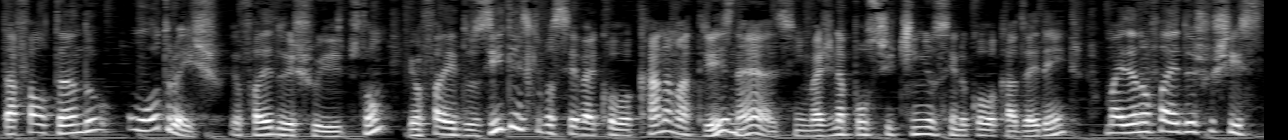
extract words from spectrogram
tá faltando um outro eixo. Eu falei do eixo Y, eu falei dos itens que você vai colocar na matriz, né? Assim, imagina post-itinhos sendo colocados aí dentro, mas eu não falei do eixo X.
